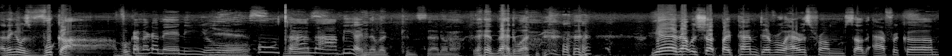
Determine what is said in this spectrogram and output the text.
I think it was Vuka. Vuka Naganeni. Yes, Utanabi. I never can. say- I don't know that one. yeah, that was shot by Pam Devereaux Harris from South Africa.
